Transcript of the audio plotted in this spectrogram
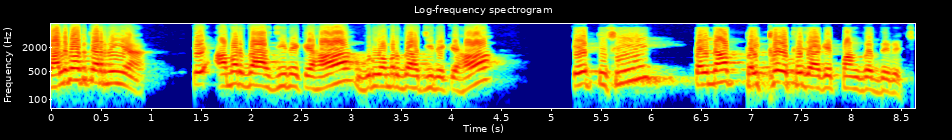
ਗੱਲਬਾਤ ਕਰਨੀ ਆ ਤੇ ਅਮਰਦਾਸ ਜੀ ਨੇ ਕਿਹਾ, ਗੁਰੂ ਅਮਰਦਾਸ ਜੀ ਨੇ ਕਿਹਾ ਕਿ ਤੁਸੀਂ ਪਹਿਲਾਂ ਬੈਠੋ ਉੱਥੇ ਜਾ ਕੇ ਪੰਗਤ ਦੇ ਵਿੱਚ।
